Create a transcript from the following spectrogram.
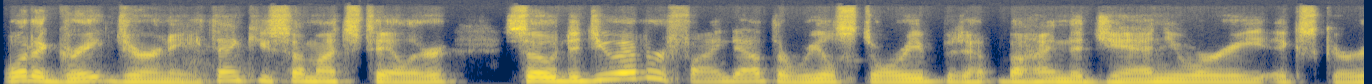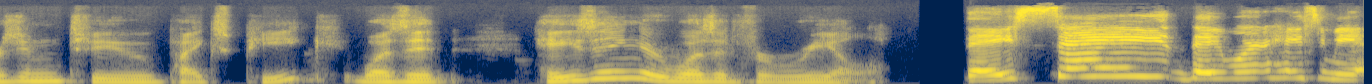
What a great journey! Thank you so much, Taylor. So, did you ever find out the real story behind the January excursion to Pikes Peak? Was it hazing or was it for real? They say they weren't hazing me.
